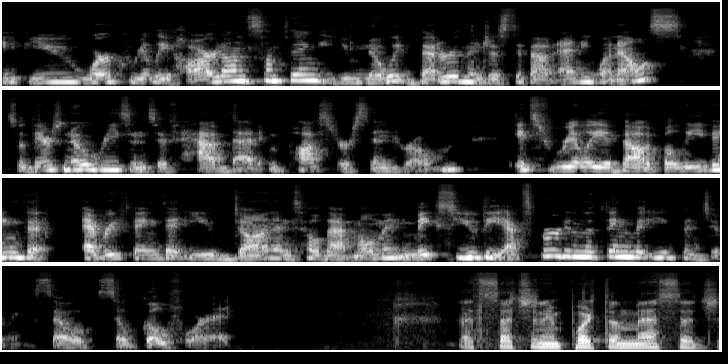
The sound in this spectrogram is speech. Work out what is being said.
if you work really hard on something, you know it better than just about anyone else. So there's no reason to have that imposter syndrome. It's really about believing that everything that you've done until that moment makes you the expert in the thing that you've been doing. So so go for it. That's such an important message.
